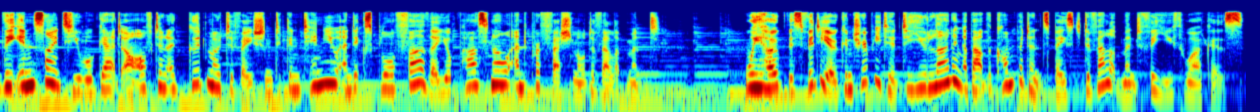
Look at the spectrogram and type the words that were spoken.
The insights you will get are often a good motivation to continue and explore further your personal and professional development. We hope this video contributed to you learning about the competence-based development for youth workers.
